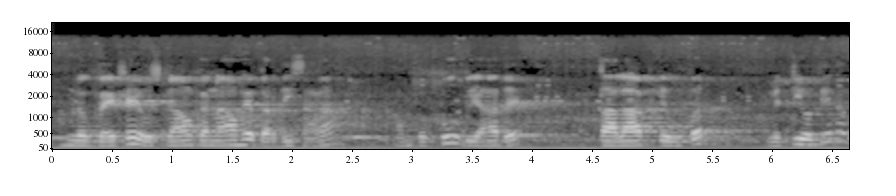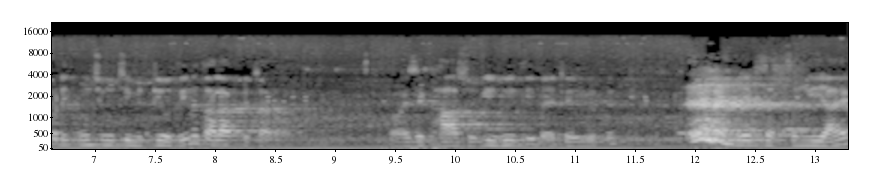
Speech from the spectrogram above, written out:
हम लोग बैठे, उस गाँव का नाम है बर्दी साणा हमको खूब याद है, तालाब के ऊपर मिट्टी होती है ना, बड़ी ऊँची ऊँची मिट्टी होती है ना, तालाब के चारों तो ऐसे घास उगी हुई थी बैठे हुए थे। एक सत्संगी आए।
